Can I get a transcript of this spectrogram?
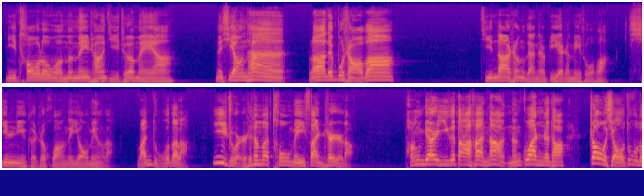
你偷了我们煤厂几车煤啊？”那香炭拉的不少吧？金大圣在那憋着没说话，心里可是慌的要命了，完犊子了，一准是他妈偷煤犯事了。旁边一个大汉那能惯着他？赵小肚子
